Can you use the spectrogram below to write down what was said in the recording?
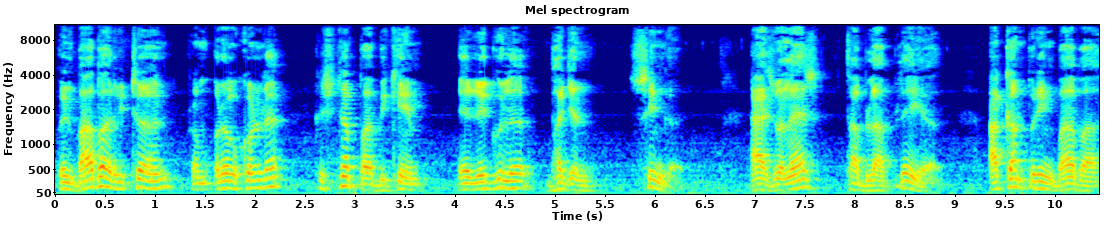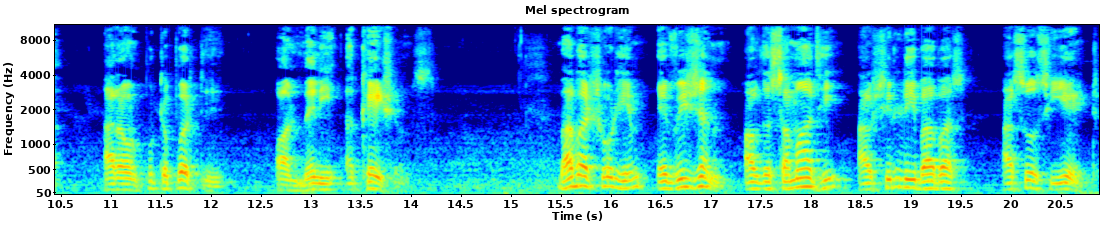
When Baba returned from Uravakonda, Krishnappa became a regular bhajan singer as well as tabla player, accompanying Baba around Puttaparthi on many occasions. Baba showed him a vision of the Samadhi of Shirdi Baba's associate.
